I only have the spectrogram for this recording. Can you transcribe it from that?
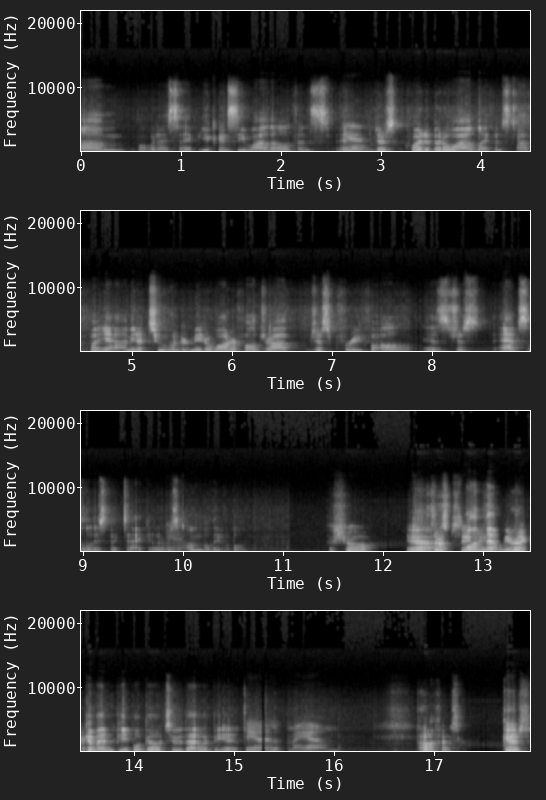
um, what would I say? You can see wild elephants, and Yeah. there's quite a bit of wildlife and stuff. But yeah, I mean, a 200 meter waterfall drop, just free fall, is just absolutely spectacular. It was Yeah. unbelievable. For sure. So Yeah. if there's absolutely. one that we recommend people go to, that would be it. Deal, yeah. Perfect. Good.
